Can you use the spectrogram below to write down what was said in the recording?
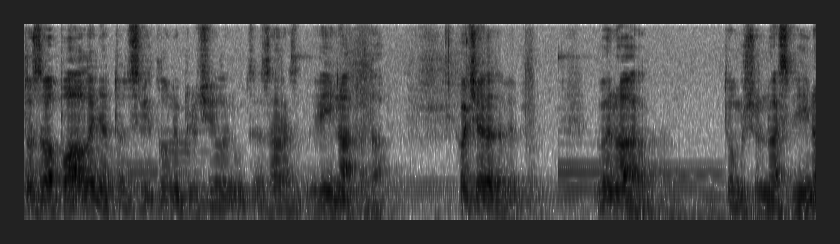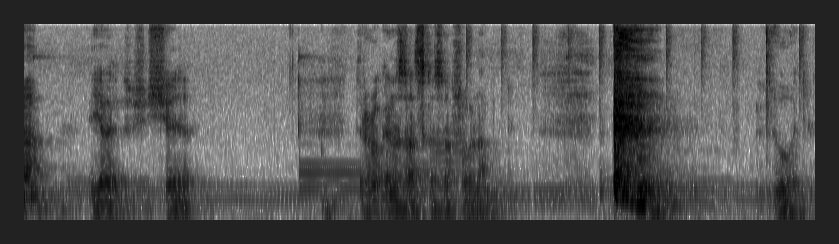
то за опалення, то світло не включили. Ну, це зараз війна то да. Хоча вина в тому, що в нас війна, я ще три роки назад сказав, що вона буде. От.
